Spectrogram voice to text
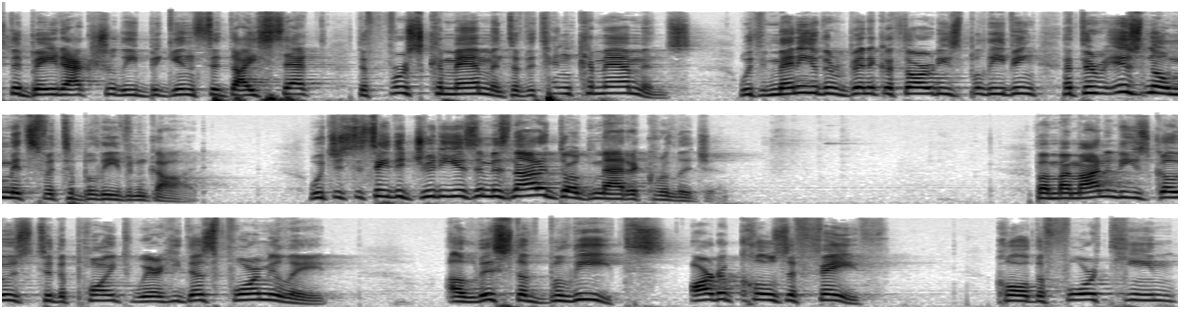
debate actually begins to dissect the first commandment of the Ten Commandments, with many of the rabbinic authorities believing that there is no mitzvah to believe in God, which is to say that Judaism is not a dogmatic religion. But Maimonides goes to the point where he does formulate a list of beliefs, articles of faith, called the 14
